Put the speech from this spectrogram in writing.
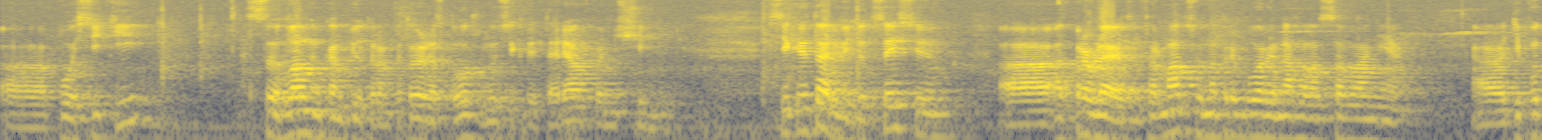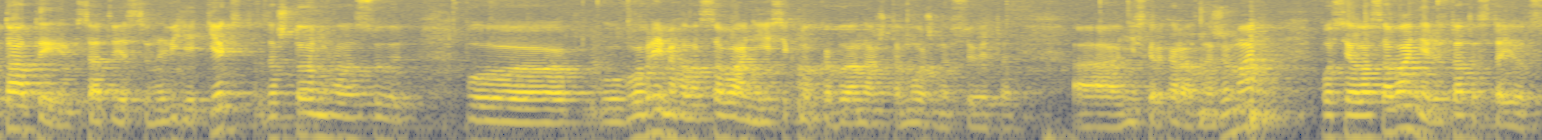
по сети с главным компьютером, который расположен у секретаря в помещении. Секретарь ведет сессию, а, отправляет информацию на приборы на голосование. А, Депутаты, соответственно, видят текст, за что они голосуют. Во время голосования, если кнопка была нажата, можно все это несколько раз нажимать. После голосования результат остается.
